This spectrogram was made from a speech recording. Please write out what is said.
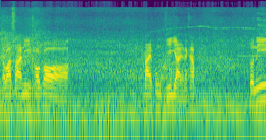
แต่ว่าซานี่เขาก็ได้พุ่งยีใหญ่นะครับ ตัวนี้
